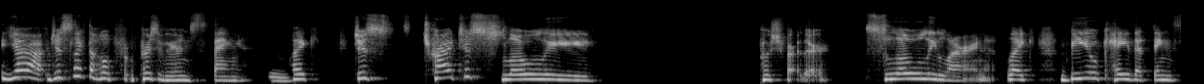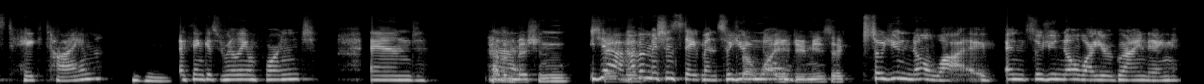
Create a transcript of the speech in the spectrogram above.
Yeah, just like the whole per- perseverance thing. Mm. Like just try to slowly push further. Slowly learn. Like be okay that things take time. Mhm. I think is really important. And Have a that- mission. yeah, have a mission statement so you know why you do music. so you know why and so you know why you're grinding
